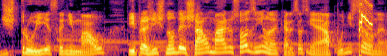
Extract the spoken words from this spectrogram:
destruir esse animal e pra gente não deixar o Mario sozinho, né, cara? Isso assim, é a punição, né?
